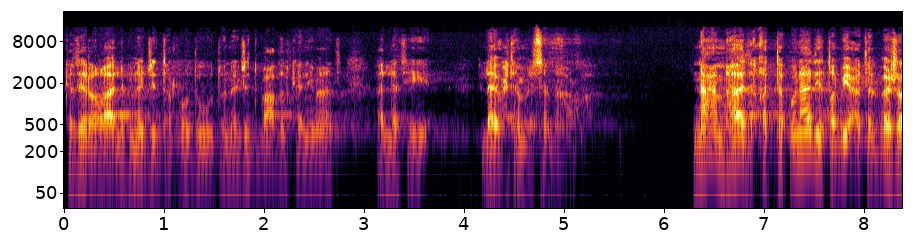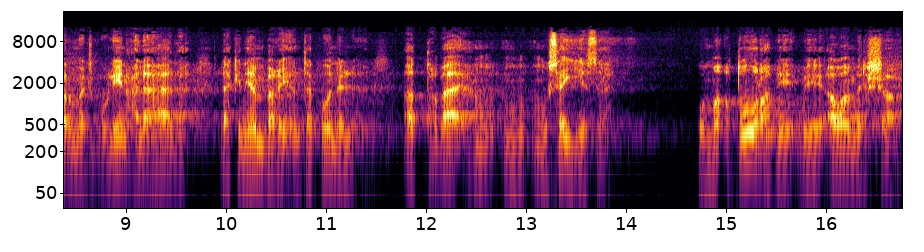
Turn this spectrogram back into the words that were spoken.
كثير الغالب نجد الردود ونجد بعض الكلمات التي لا يحتمل سماعها. نعم هذه قد تكون هذه طبيعة البشر مجبولين على هذا لكن ينبغي أن تكون الطبائع مسيسة ومأطورة بأوامر الشرع.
